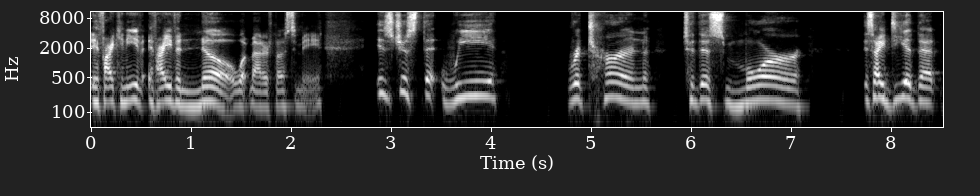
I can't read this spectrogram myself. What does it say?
if I can even, if I even know what matters most to me, is just that we return to this more this idea that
